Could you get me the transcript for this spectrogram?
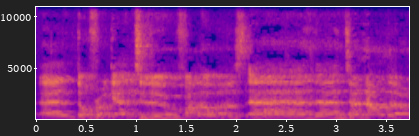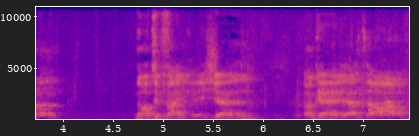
And don't forget to follow us and, and turn on the notification. Okay, that's all.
